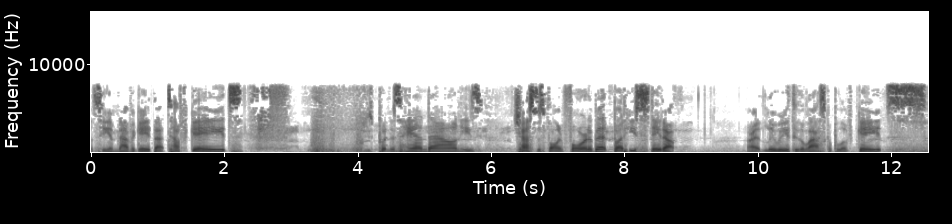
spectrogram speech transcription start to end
Let's see him navigate that tough gate. He's putting his hand down. His chest is falling forward a bit, but he stayed up. All right, Louis through the last couple of gates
